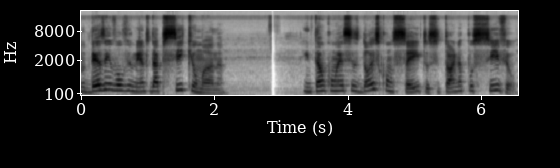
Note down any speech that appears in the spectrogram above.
no desenvolvimento da psique humana. Então, com esses dois conceitos, se torna possível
